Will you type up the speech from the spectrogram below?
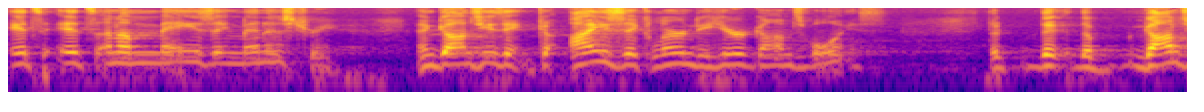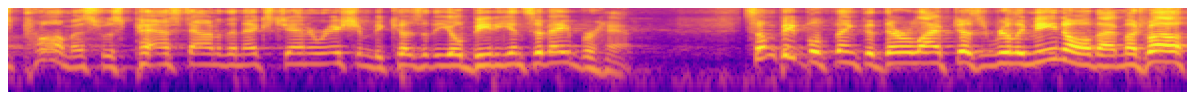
It's, it's an amazing ministry. And God's using Isaac learned to hear God's voice. The, the, the, God's promise was passed down to the next generation because of the obedience of Abraham. Some people think that their life doesn't really mean all that much. Well,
